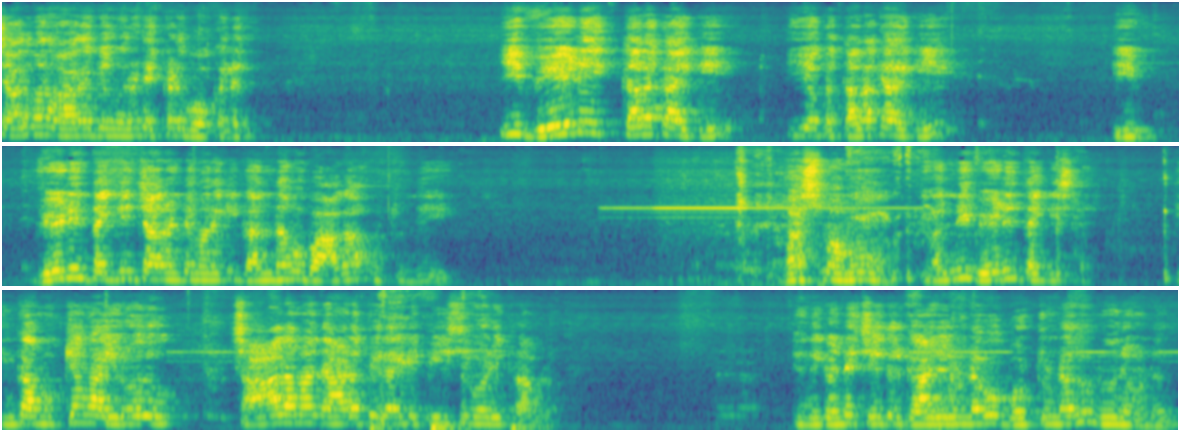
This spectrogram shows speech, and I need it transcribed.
చాలు మనం ఆరోగ్యంగా ఉన్నట్టు ఎక్కడ పోకలేదు ఈ వేడి తలకాయకి ఈ యొక్క తలకాయకి ఈ వేడిని తగ్గించాలంటే మనకి గంధము బాగా ఉంటుంది. భస్మము ఇవన్నీ వేడిని తగ్గిస్తాయి. ఇంకా ముఖ్యంగా ఈరోజు చాలామంది ఆడపిల్లలకి పీసీఓడి ప్రాబ్లం ఎందుకంటే చేతులు గాజులు ఉండవు బొట్టు ఉండదు నూనె ఉండదు.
